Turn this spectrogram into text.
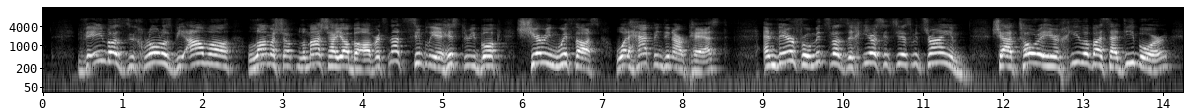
It's not simply a history book sharing with us what happened in our past. And therefore, mitzvah zechir sitzias mitzrayim.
